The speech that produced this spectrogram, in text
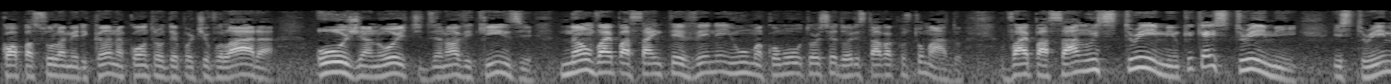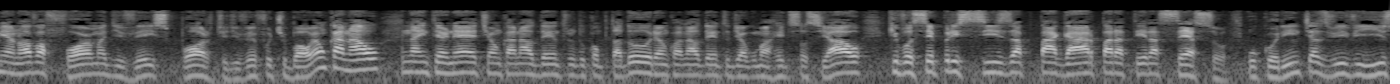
Copa Sul-Americana contra o Deportivo Lara, hoje à noite, 19h15, não vai passar em TV nenhuma, como o torcedor estava acostumado. Vai passar no streaming. O que é streaming? streaming é a nova forma de ver esporte, de ver futebol. É um canal na internet, é um canal dentro do computador, é um canal dentro de alguma rede social que você precisa pagar para ter acesso. O Corinthians vive isso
